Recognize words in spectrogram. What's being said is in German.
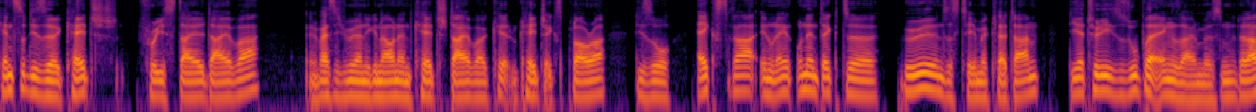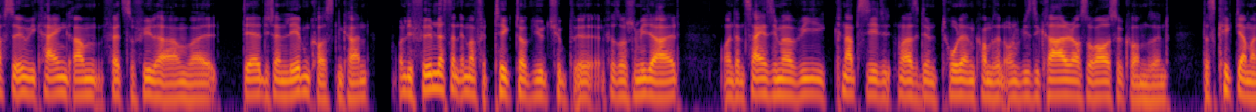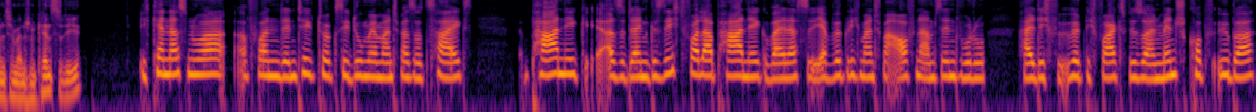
Kennst du diese Cage Freestyle Diver? Ich weiß nicht, wie man die genau nennt, Cage Diver, Cage Explorer, die so extra in unentdeckte Höhlensysteme klettern, die natürlich super eng sein müssen. Da darfst du irgendwie keinen Gramm Fett zu viel haben, weil der dich dein Leben kosten kann. Und die filmen das dann immer für TikTok, YouTube, äh, für Social Media halt. Und dann zeigen sie mal, wie knapp sie quasi dem Tode entkommen sind und wie sie gerade noch so rausgekommen sind. Das kriegt ja manche Menschen. Kennst du die? Ich kenne das nur von den TikToks, die du mir manchmal so zeigst. Panik, also dein Gesicht voller Panik, weil das ja wirklich manchmal Aufnahmen sind, wo du halt dich wirklich fragst, wie so ein Mensch kopfüber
